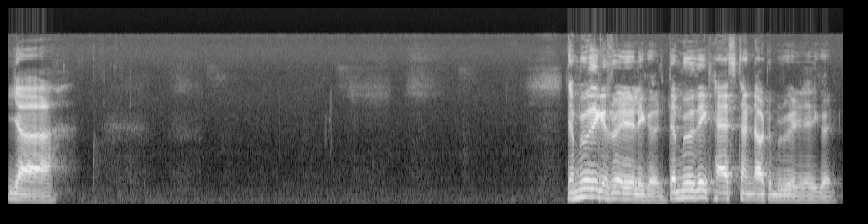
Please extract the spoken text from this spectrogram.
Yeah. The music is really, really good. The music has turned out to be really, really good.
